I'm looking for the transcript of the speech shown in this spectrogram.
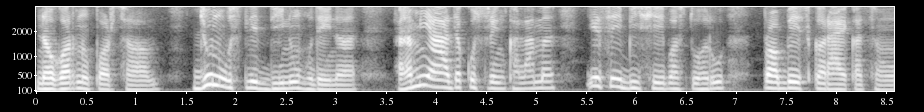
नगर्नुपर्छ जुन उसले दिनु हुँदैन। हामी आजको श्रृङ्खलामा यसै विषयवस्तुहरू प्रवेश गराएका छौँ।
